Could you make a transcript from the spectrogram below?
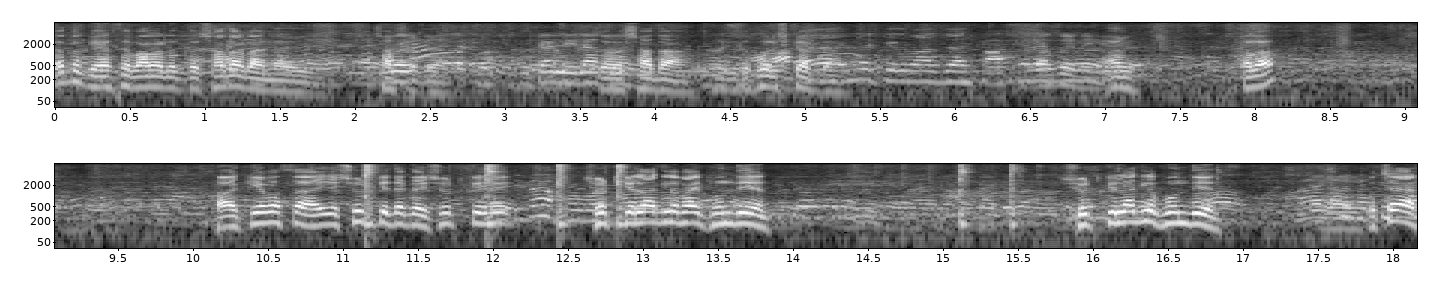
কত কি আছে? বালাটা তো সাদাটা নেই সাতশো টাকা। ওটা নীলা তো সাদা পরিষ্কার দাম হ্যালো? হ্যাঁ কি অবস্থা? এই শুটকি, দেখে শুটকি শুটকি লাগলে ভাই ফোন দিন শুটকি লাগলে ফোন দিন বুঝছেন?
